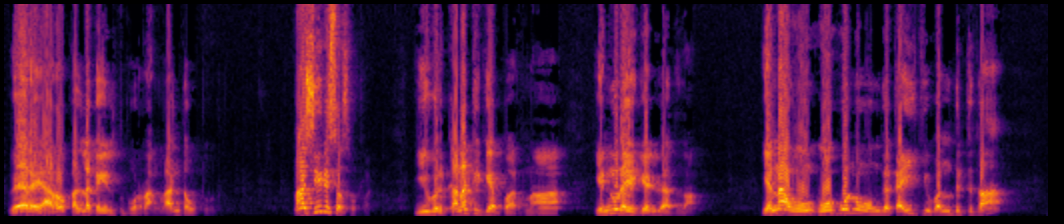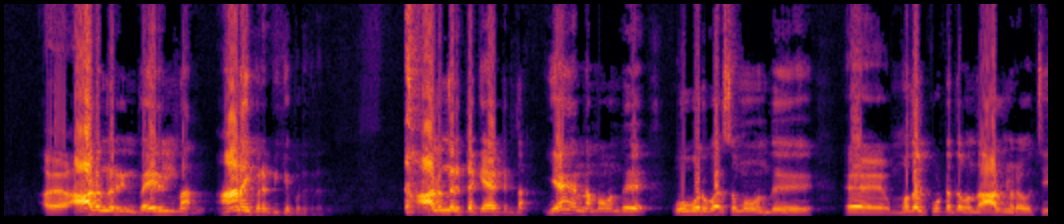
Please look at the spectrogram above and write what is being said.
வேற யாரோ கள்ள கையெழுத்து போடுறாங்களான்னு டவுட் வரும். நான் சீரியஸாக சொல்கிறேன் இவர் கணக்கு கேட்பாருன்னா என்னுடைய கேள்வி அதுதான். ஏன்னா ஒ- ஒவ்வொன்றும் உங்கள் கைக்கு வந்துட்டு தான் ஆளுநரின் பெயரில் தான் ஆணை பிறப்பிக்கப்படுகிறது. ஆளுநர்கிட்ட கேட்டுட்டு தான் ஏன் நம்ம வந்து ஒவ்வொரு வருஷமும் வந்து முதல் கூட்டத்தை வந்து ஆளுநரை வச்சு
